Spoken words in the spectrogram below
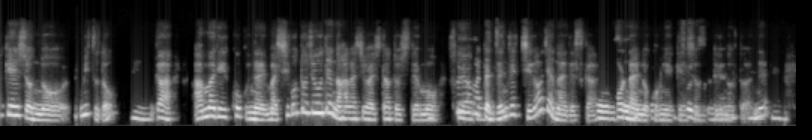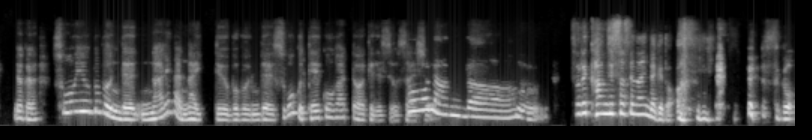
ニケーションの密度うんがあんまり濃くない。まあ仕事上での話はしたとしても、それはまた全然違うじゃないですか。本来のコミュニケーションっていうのとはね。。だからそういう部分で慣れがないっていう部分ですごく抵抗があったわけですよ、最初。そうなんだ。うそれ感じさせないんだけど。ん、すごい。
